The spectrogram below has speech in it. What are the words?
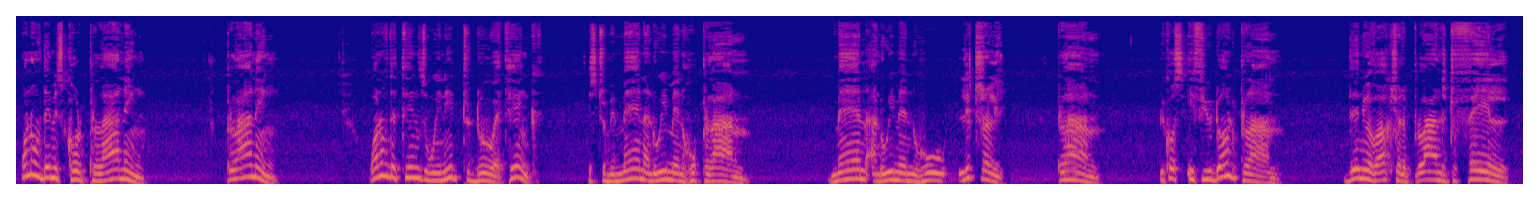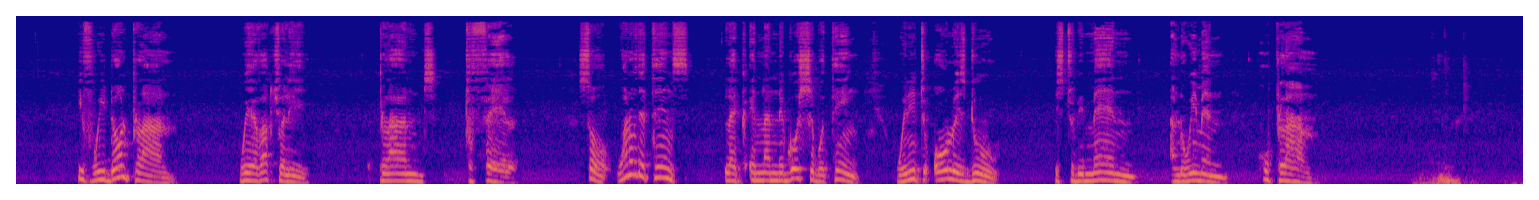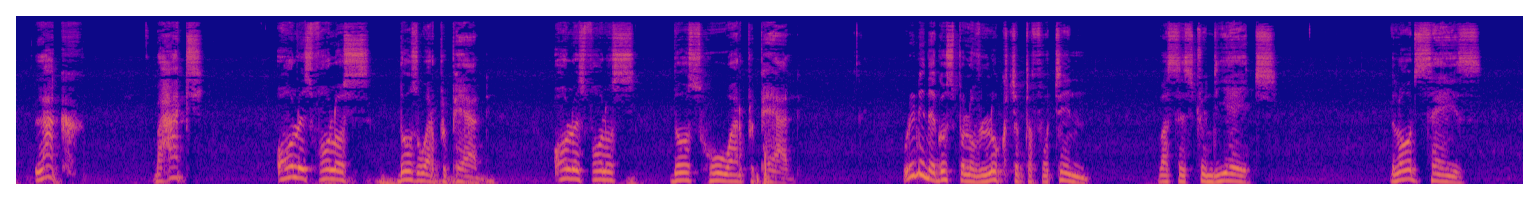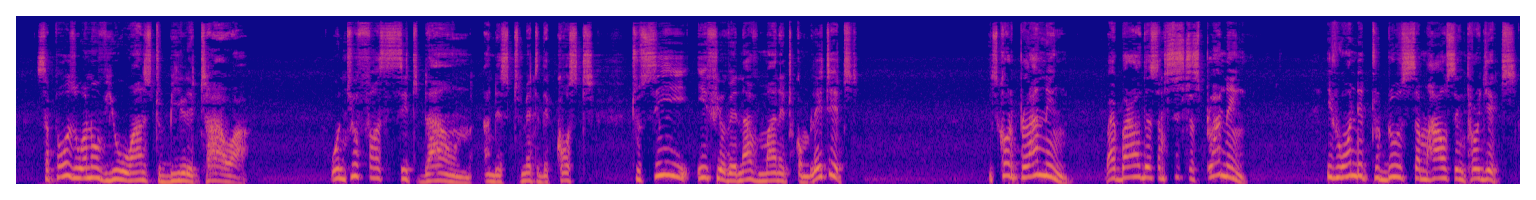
One of them is called planning. Planning. One of the things we need to do, I think, is to be men and women who plan. Men and women who literally plan. Because if you don't plan, then you have actually planned to fail. If we don't plan, we have actually planned to fail. So, one of the things, like a non negotiable thing, we need to always do is to be men and women who plan. Luck, bahati, always follows those who are prepared, always follows those who are prepared. We read in the Gospel of Luke, chapter 14, verses 28. The Lord says, Suppose one of you wants to build a tower. Won't you first sit down and estimate the cost to see if you have enough money to complete it? It's called planning. by brothers and sisters, planning. If you wanted to do some housing projects,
